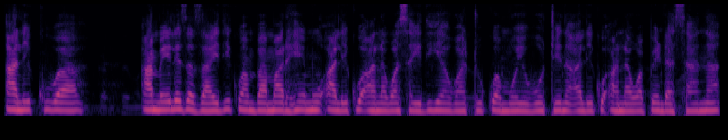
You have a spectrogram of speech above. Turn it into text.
alikuwa ameeleza zaidi kwamba marehemu alikuwa anawasaidia watu kwa moyo wote na alikuwa anawapenda sana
